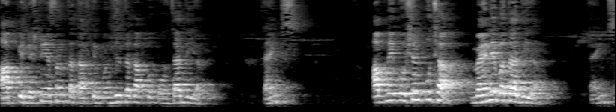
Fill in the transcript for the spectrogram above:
आपके डेस्टिनेशन तक आपके मंजिल तक आपको पहुँचा दिया। थैंक्स आपने क्वेश्चन पूछा मैंने बता दिया। थैंक्स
